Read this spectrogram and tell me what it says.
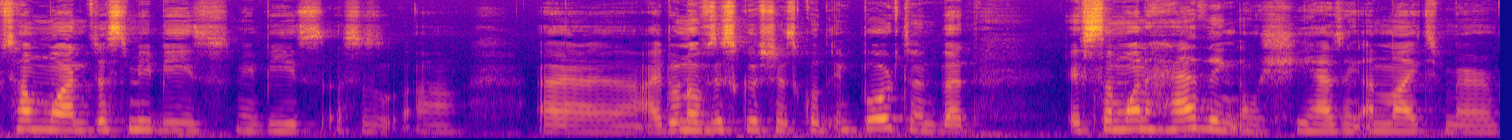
someone just maybe is maybe is uh, uh, i don't know if this question is called important but if someone having or she having a nightmare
